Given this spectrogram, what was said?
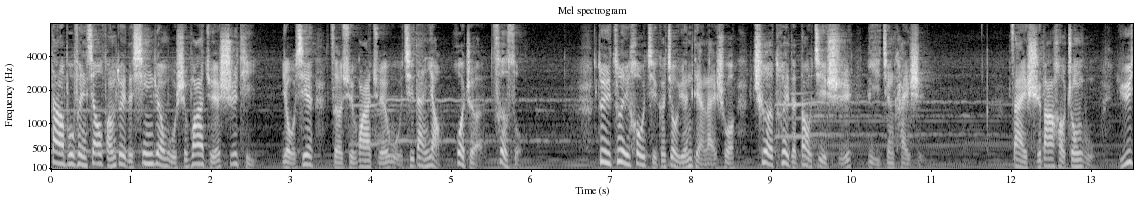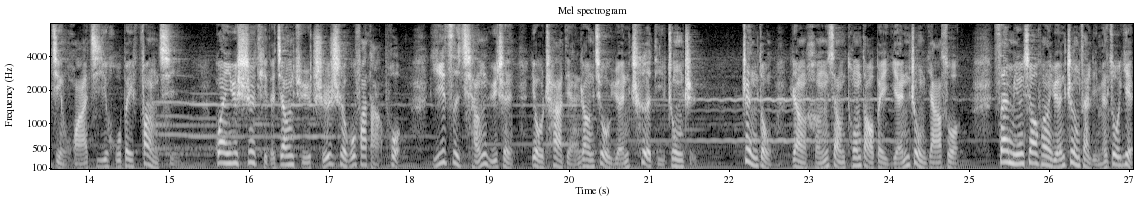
大部分消防队的新任务是挖掘尸体，有些则去挖掘武器弹药或者厕所。对最后几个救援点来说，撤退的倒计时已经开始。在十八号中午，于锦华几乎被放弃。关于尸体的僵局迟迟无法打破，一次强余震又差点让救援彻底终止。震动让横向通道被严重压缩，三名消防员正在里面作业，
